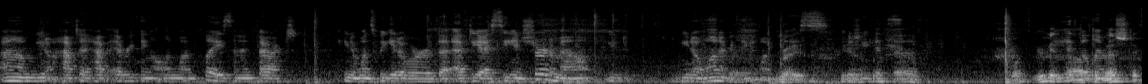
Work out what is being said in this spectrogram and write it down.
Um, you don't have to have everything all in one place. And in fact, you know, once we get over the FDIC insured amount, you you don't want everything in one place because Yeah, you hit the What, you're getting the optimistic.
